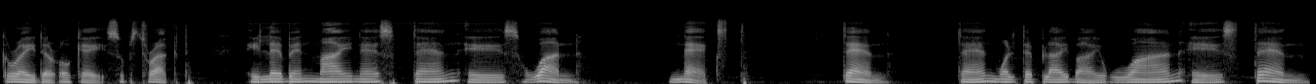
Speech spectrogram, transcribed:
greater. Okay subtract. 11 minus 10 is 1 next. 10 10 multiplied by 1 is 10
